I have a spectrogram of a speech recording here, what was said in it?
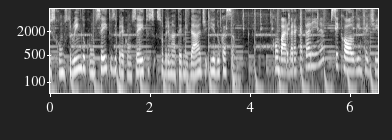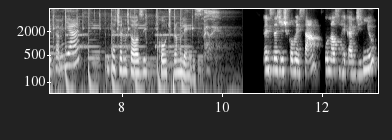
Desconstruindo conceitos e preconceitos sobre maternidade e educação. Com Bárbara Catarina, psicóloga infantil e familiar. E Tatiana Tosi, coach para mulheres. Antes da gente começar, o nosso recadinho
